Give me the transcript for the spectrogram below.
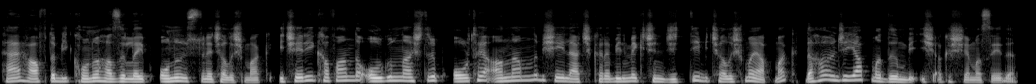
Her hafta bir konu hazırlayıp onun üstüne çalışmak, içeriği kafanda olgunlaştırıp ortaya anlamlı bir şeyler çıkarabilmek için ciddi bir çalışma yapmak daha önce yapmadığım bir iş akış şemasıydı.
